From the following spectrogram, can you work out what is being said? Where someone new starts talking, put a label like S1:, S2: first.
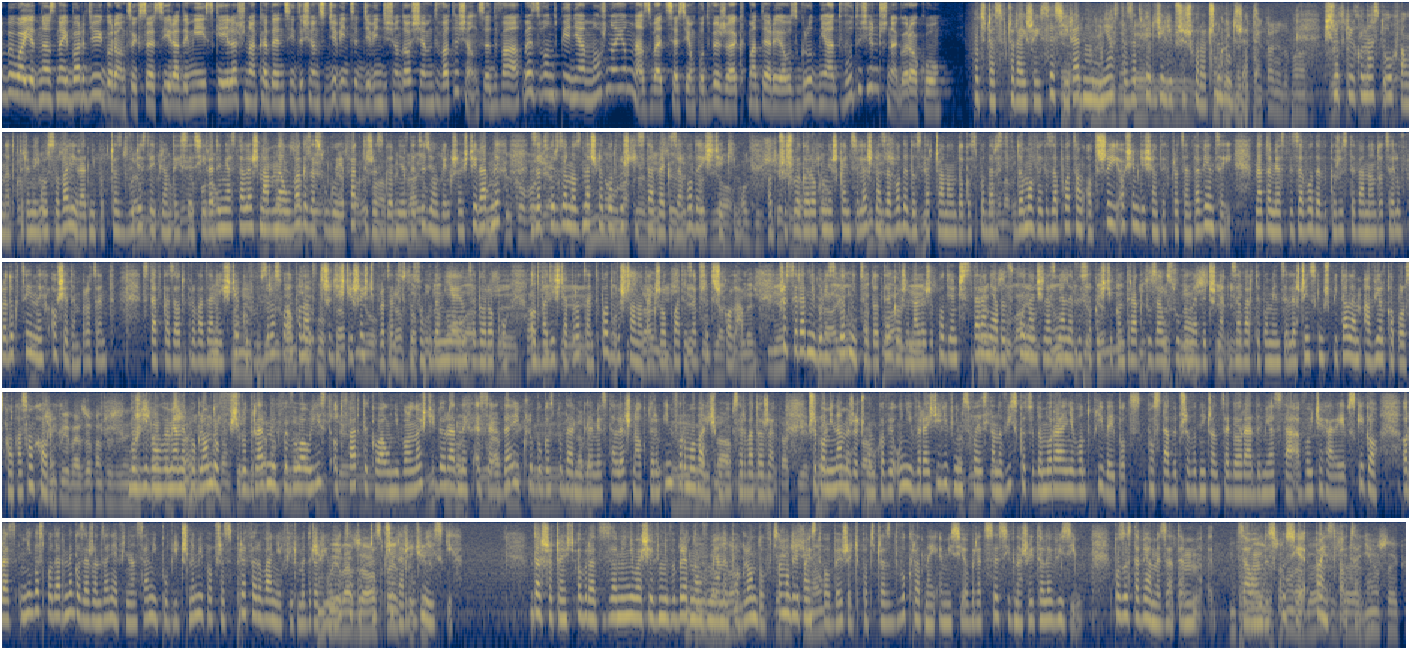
S1: To była jedna z najbardziej gorących sesji Rady Miejskiej Leszna kadencji 1998-2002. Bez wątpienia można ją nazwać sesją podwyżek. Materiał z grudnia 2000 roku.
S2: Podczas wczorajszej sesji radni miasta zatwierdzili przyszłoroczny budżet. Wśród kilkunastu uchwał, nad którymi głosowali radni podczas 25. sesji Rady Miasta Leszna, na uwagę zasługuje fakt, że zgodnie z decyzją większości radnych zatwierdzono znaczne podwyżki stawek za wodę i ścieki. Od przyszłego roku mieszkańcy Leszna za wodę dostarczaną do gospodarstw domowych zapłacą o 3,8% więcej, natomiast za wodę wykorzystywaną do celów produkcyjnych o 7%. Stawka za odprowadzanie ścieków wzrosła o ponad 36% w stosunku do mijającego roku. O 20% podwyższono także opłaty za przedszkola. Wszyscy radni byli zgodni co do tego, że należy podjąć starania, aby wpłynąć na zmianę wysokości kontraktu za usługi medyczne zawarty pomiędzy Leszczyńskim Szpitalem a Wielkopolską Kasą Chorych. Burzliwą wymianę poglądów wśród radnych wywołał list otwarty koła Unii Wolności do radnych SLD i Klubu Gospodarni dla Miasta Leszna, o którym informowaliśmy w Obserwatorze. Przypominamy, że członkowie Unii wyrazili w nim swoje stanowisko co do moralnie wątpliwej postawy przewodniczącego Rady Miasta Wojciecha Rajewskiego oraz niegospodarnego zarządzania finansami publicznymi poprzez preferowanie firmy Drogi
S3: Dziękuję
S2: Ulice
S3: bardzo.
S2: podczas
S3: Kto jest
S2: przetargów
S3: przeciw?
S2: miejskich. Dalsza część obrad zamieniła się w niewybredną
S3: Dziękuję
S2: wymianę
S3: bardzo.
S2: poglądów,
S3: Kto
S2: co
S3: się
S2: mogli
S3: wstrzymał?
S2: Państwo obejrzeć podczas dwukrotnej emisji obrad sesji w naszej telewizji. Pozostawiamy zatem całą
S3: Informuję Wysoką
S2: dyskusję
S3: Radę,
S2: Państwa
S3: że
S2: ocenie.
S3: Wniosek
